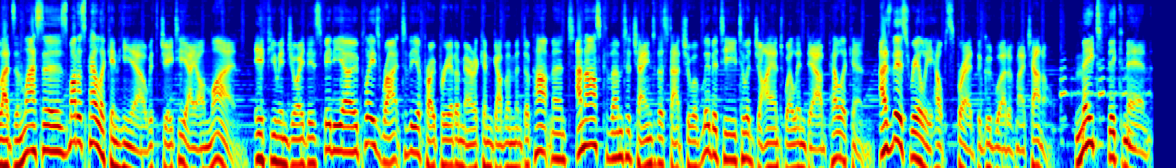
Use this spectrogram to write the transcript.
lads and lasses, Modest Pelican here with GTA Online. If you enjoy this video, please write to the appropriate American government department and ask them to change the Statue of Liberty to a giant well-endowed pelican, as this really helps spread the good word of my channel. Meet Thickman,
